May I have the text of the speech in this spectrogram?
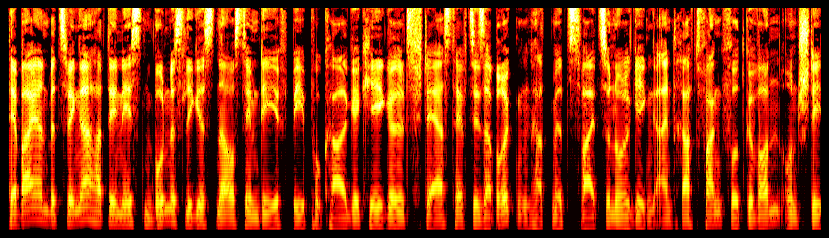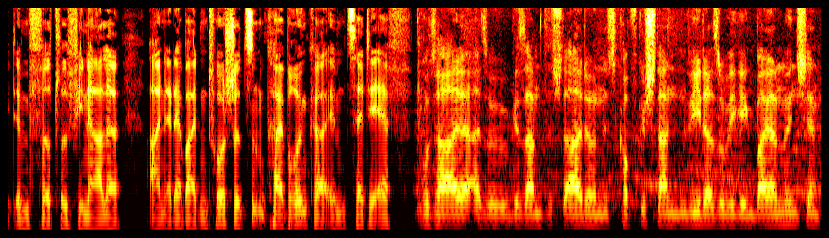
Der Bayern-Bezwinger hat den nächsten Bundesligisten aus dem DFB-Pokal gekegelt. Der erste FC Saarbrücken hat mit 2 zu 0 gegen Eintracht Frankfurt gewonnen und steht im Viertelfinale. Einer der beiden Torschützen, Kai Brünker im ZDF. Brutal, also gesamtes Stadion ist Kopf gestanden wieder, so wie gegen Bayern München.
